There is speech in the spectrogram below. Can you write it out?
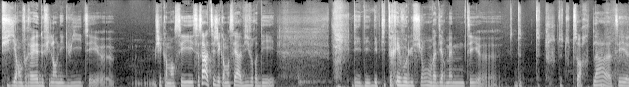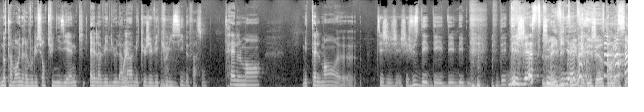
Puis en vrai, de fil en aiguille, tu sais, euh, j'ai commencé, c'est ça, tu sais, j'ai commencé à vivre des, des, des, petites révolutions, on va dire même, tu sais, euh, de, de, toutes sortes, là, sais, notamment une révolution tunisienne qui, elle, avait lieu là-bas, mais que j'ai vécue ici de façon tellement, mais tellement... Euh, j'ai juste des, des, des, des, gestes qui. L'invité fait des gestes dans le ciel.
